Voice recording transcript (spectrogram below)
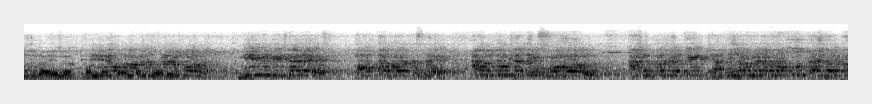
ইসরায়েলের পণ্য বয়কট করি নির্বিচারে হত্যা করতেছে আন্তর্জাতিক মহল আন্তর্জাতিক জাতিসংঘের এবং উত্তরসর্গ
